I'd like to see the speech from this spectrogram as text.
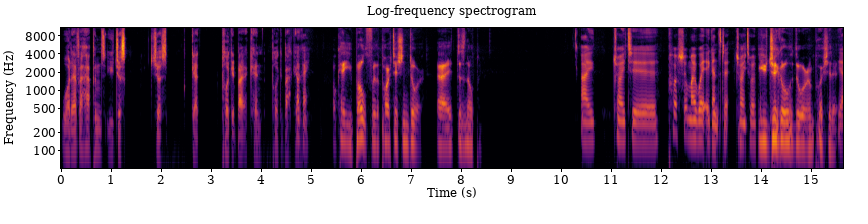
Whatever happens, you just just get plug it back in. Plug it back in. Okay. Okay, you bolt for the partition door. Uh it doesn't open. I try to push on my weight against it. Try to open You jiggle the door and push it. Yeah,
